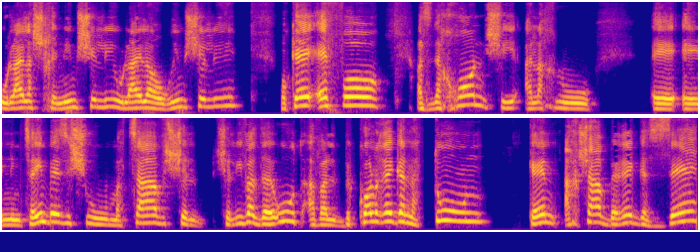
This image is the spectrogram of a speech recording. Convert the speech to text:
אולי לשכנים שלי, אולי להורים שלי, אוקיי? איפה... אז נכון שאנחנו אה, אה, נמצאים באיזשהו מצב של, של אי ודאות, אבל בכל רגע נתון, כן, עכשיו ברגע זה,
